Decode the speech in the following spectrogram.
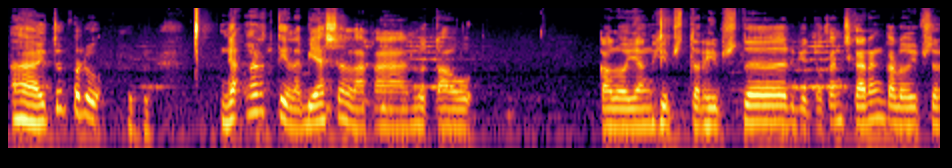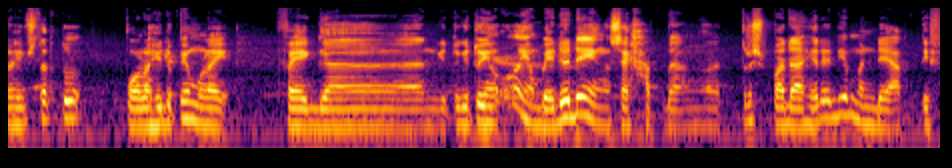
ah itu perlu nggak ngerti lah biasa lah kan lu tahu kalau yang hipster hipster gitu kan sekarang kalau hipster hipster tuh pola hidupnya mulai vegan gitu-gitu yang oh yang beda deh yang sehat banget. Terus pada akhirnya dia mendeaktif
